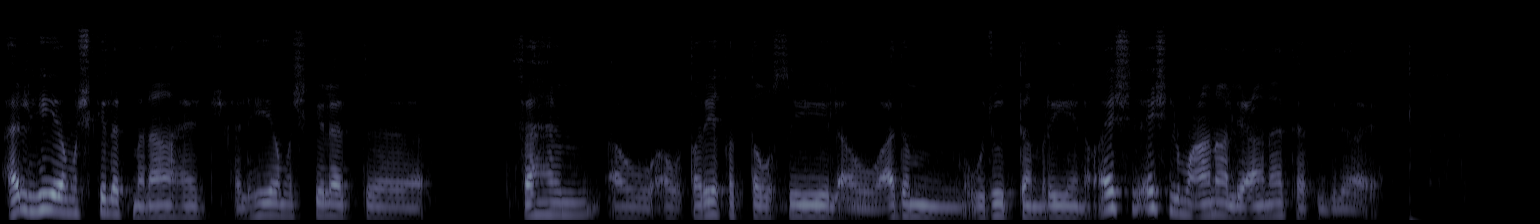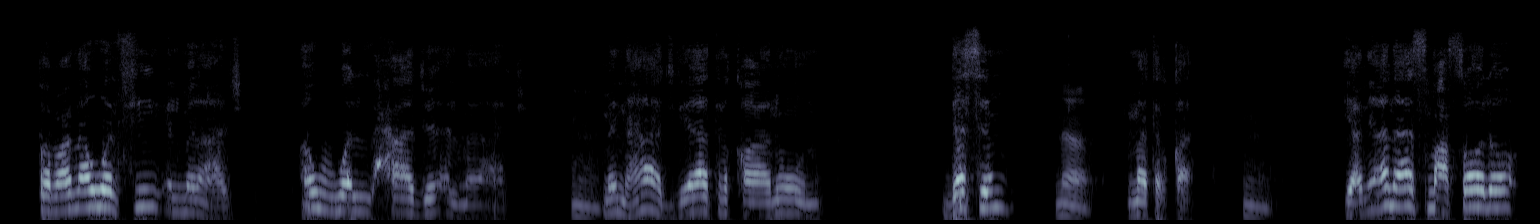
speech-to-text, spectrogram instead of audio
هل هي مشكلة مناهج؟ هل هي مشكلة آه، فهم أو أو طريقة توصيل أو عدم وجود تمرين؟ أو إيش إيش المعاناة اللي عانيتها في البداية؟ طبعا أول شيء المناهج. أول حاجة المناهج. منهاج رياده القانون. دسم نعم. ما تلقاه. يعني أنا أسمع سولو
